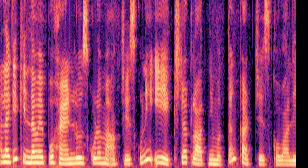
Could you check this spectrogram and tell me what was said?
అలాగే కింద వైపు హ్యాండ్ లూజ్ కూడా మార్క్ చేసుకుని ఈ ఎక్స్ట్రా క్లాత్ని మొత్తం కట్ చేసుకోవాలి.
